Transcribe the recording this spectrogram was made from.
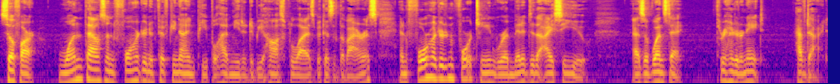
So far, 1,459 people have needed to be hospitalized because of the virus, and 414 were admitted to the ICU. As of Wednesday, 308 have died.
